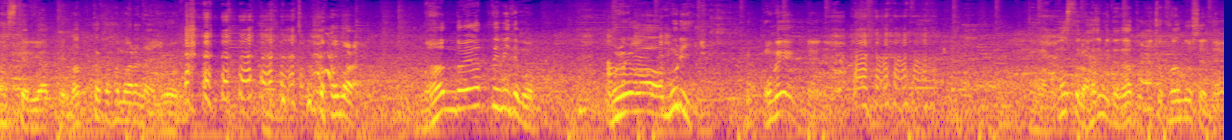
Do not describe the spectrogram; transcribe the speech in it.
パステルやって全くハマらないように。全くハマらん。何度やってみても俺は無理。ごめんみたいな。パステル初めてなった時一応感動してて、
